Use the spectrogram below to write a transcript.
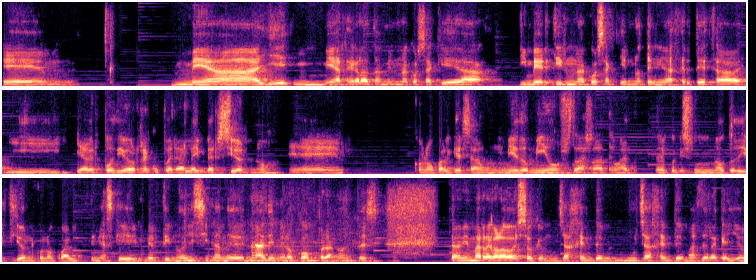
Em, me, ha, me ha regalado también una cosa que era invertir una cosa que no tenía certeza y, haber podido recuperar la inversión. ¿no? Eh, con lo cual que sea un miedo mío, ostras, porque es una autoedición, con lo cual tenías que invertir, ¿no? Y si nadie, nadie me lo compra, ¿no? Entonces, también me ha regalado eso que mucha gente, mucha gente más de la que yo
